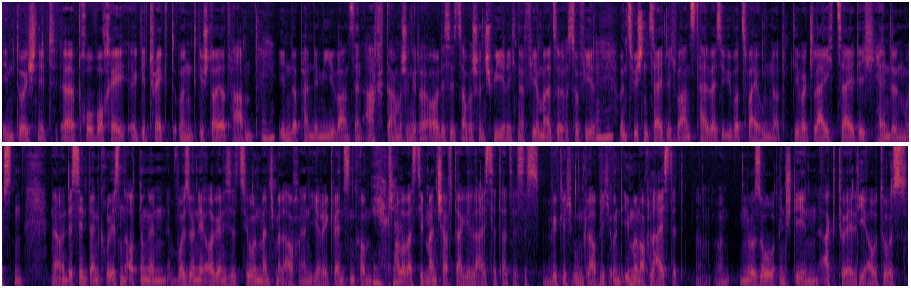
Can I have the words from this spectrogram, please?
im Durchschnitt äh, pro Woche äh, getrackt und gesteuert haben, mhm. in der Pandemie waren es dann acht. Da haben wir schon gedacht, oh, das ist jetzt aber schon schwierig, ne? viermal so, so viel. Mhm. Und zwischenzeitlich waren es teilweise über 200, die wir gleichzeitig handeln mussten. Ne? Und das sind dann Größenordnungen, wo so eine Organisation manchmal auch an ihre Grenzen kommt. Ja, aber was die Mannschaft da geleistet hat, hat, das ist wirklich unglaublich und immer noch leistet. Und nur so entstehen aktuell die Autos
